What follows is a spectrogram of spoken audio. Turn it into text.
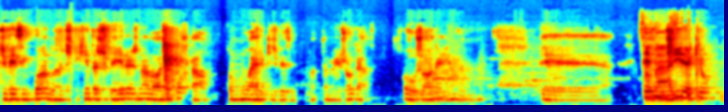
de vez em quando, às quintas-feiras, na loja Portal, como o Eric de vez em quando também jogava, ou joga ainda. Né? É... Teve um dia que eu.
